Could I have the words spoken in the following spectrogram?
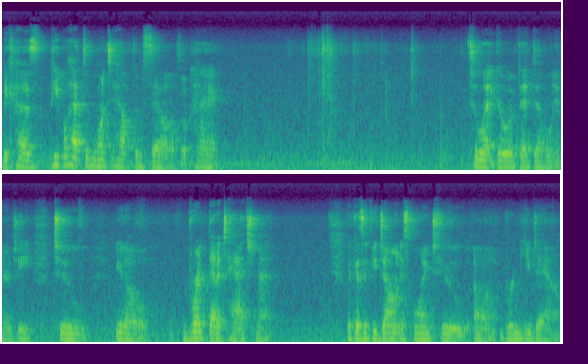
Because people have to want to help themselves, okay? to let go of that devil energy, to, you know, break that attachment. Because if you don't, it's going to um, bring you down.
